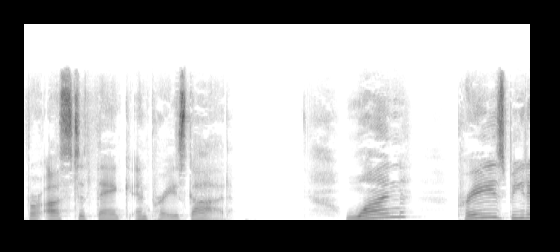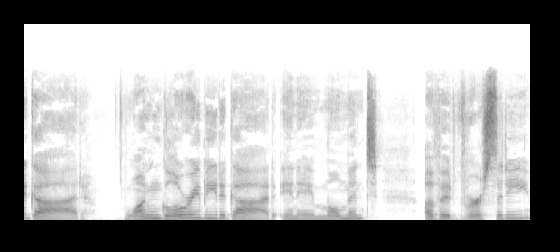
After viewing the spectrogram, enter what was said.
for us to thank and praise God. One, praise be to God one glory be to God in a moment of adversity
